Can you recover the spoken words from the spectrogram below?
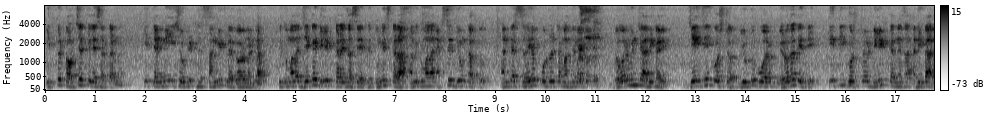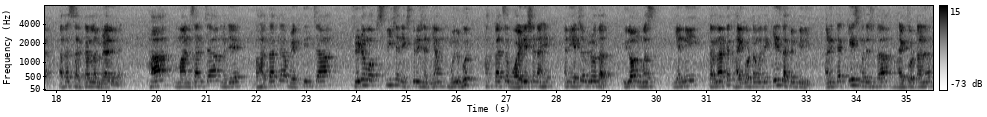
इतकं टॉर्चर केले सरकारनं की त्यांनी शेवटी सांगितलं गव्हर्नमेंटला की तुम्हाला जे काही डिलीट करायचं असेल ते तुम्हीच करा. आम्ही तुम्हाला ऍक्सेस देऊन टाकतो. आणि त्या सहयोग पोर्टलच्या माध्यमातून गव्हर्नमेंटचे अधिकारी जे जे गोष्ट युट्यूबवर विरोधात येते ती ती गोष्ट डिलीट करण्याचा अधिकार आता सरकारला मिळालेला आहे. हा माणसांच्या म्हणजे भारतातल्या व्यक्तींच्या freedom of speech and expression या मूलभूत हक्काचं व्हायोलेशन आहे. आणि याच्या विरोधात इलॉन मस्क यांनी कर्नाटक हायकोर्टामध्ये केस दाखल केली. आणि त्या केसमध्ये सुद्धा हायकोर्टानं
